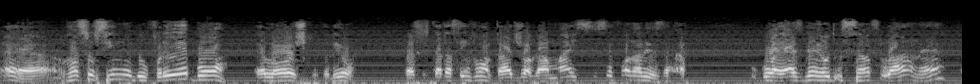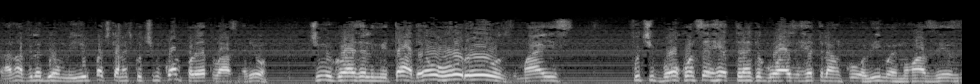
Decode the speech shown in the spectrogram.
É, o raciocínio do Frei é bom é lógico, entendeu? Parece que os caras sem vontade de jogar, mas se você for analisar, o Goiás ganhou do Santos lá, né? Lá na Vila Belmiro, praticamente com o time completo lá, entendeu? O time do Goiás é limitado, é horroroso, mas futebol, quando você retranca o Goiás retrancou ali, meu irmão, às vezes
